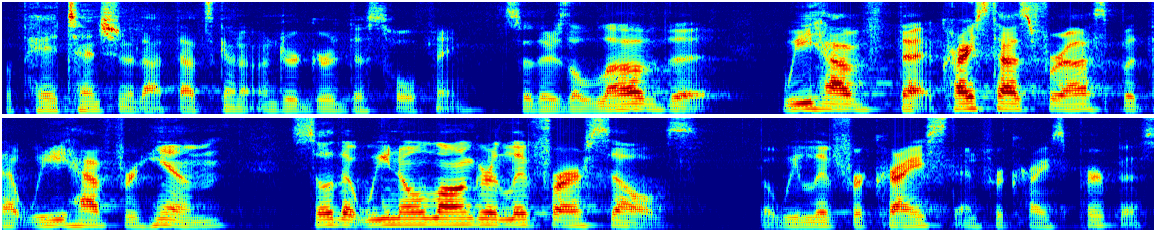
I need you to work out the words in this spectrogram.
So pay attention to that. That's going to undergird this whole thing. So there's a love that we have, that Christ has for us, but that we have for him, so that we no longer live for ourselves, but we live for Christ and for Christ's purpose.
